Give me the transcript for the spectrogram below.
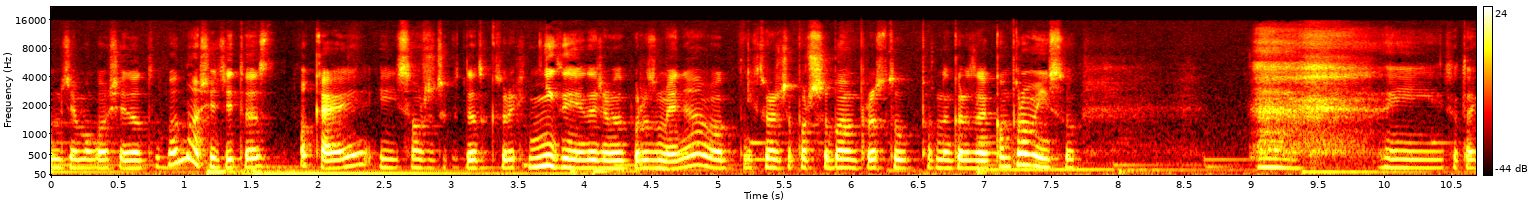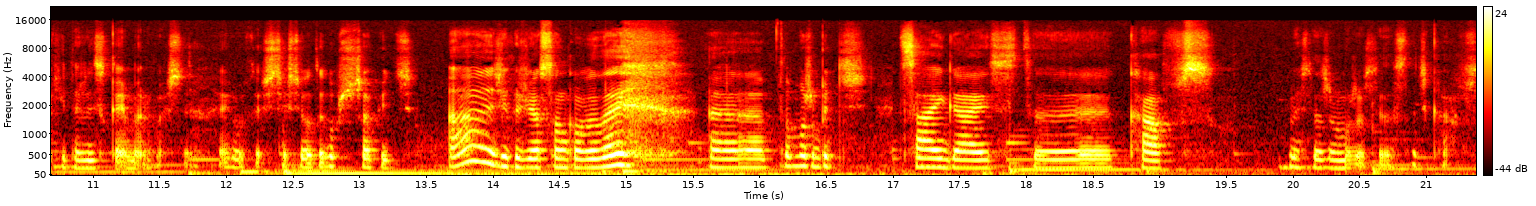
ludzie mogą się do tego odnosić i to jest okej okay. i są rzeczy, do których nigdy nie dojdziemy do porozumienia, bo niektóre rzeczy potrzebują po prostu pewnego rodzaju kompromisu. I to taki też disclaimer właśnie, jakby ktoś się chciał tego przyczepić. A jeśli chodzi o Song of the Day, to może być Zeitgeist e, Cuffs. Myślę, że możecie dostać Cuffs.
